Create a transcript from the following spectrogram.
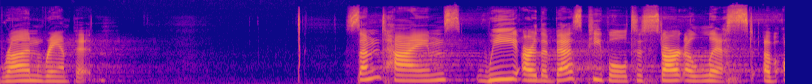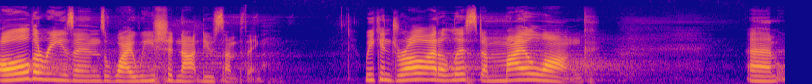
run rampant. Sometimes we are the best people to start a list of all the reasons why we should not do something. We can draw out a list a mile long. Um,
